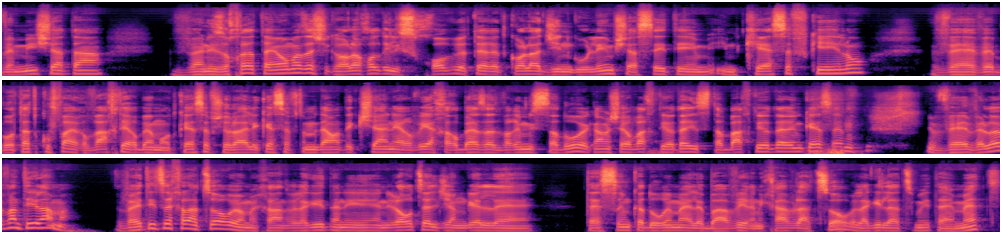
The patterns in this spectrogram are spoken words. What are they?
ומי שאתה. ואני זוכר את היום הזה שכבר לא יכולתי לסחוב יותר את כל הג'ינגולים שעשיתי עם, עם כסף כאילו. ו- ובאותה תקופה הרווחתי הרבה מאוד כסף, שלא היה לי כסף, תמיד אמרתי כשאני ארוויח הרבה אז הדברים יסתדרו, וכמה שהרווחתי יותר הסתבכתי יותר עם כסף, ו- ולא הבנתי למה. והייתי צריך לעצור יום אחד ולהגיד אני, אני לא רוצה לג'נגל אה, את ה-20 כדורים האלה באוויר, אני חייב לעצור ולהגיד לעצמי את האמת,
